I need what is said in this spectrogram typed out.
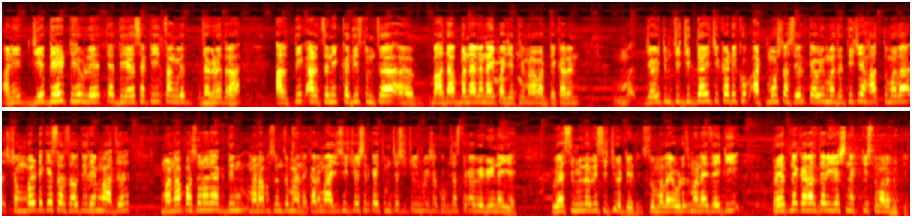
आणि जे ध्येय ठेवले त्या ध्येयासाठी चांगलं झगडत राहा. आर्थिक अडचणी कधीच तुमचा बाधा बनायला नाही पाहिजेत हे मला वाटते कारण ज्यावेळी तुमची जिद्द आणि चिकाटी खूप अटमोस्ट असेल त्यावेळी मदतीचे हात तुम्हाला शंभर टक्के सरसावतील हे माझं मनापासून आणि अगदी मनापासूनचं म्हणणं आहे. कारण माझी सिच्युएशन काही तुमच्या सिच्युएशनपेक्षा खूप जास्त काही वेगळी नाही आहे we are similarly situated so मला एवढंच म्हणायचं आहे की प्रयत्न कराल तर यश नक्कीच तुम्हाला भेटेल.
